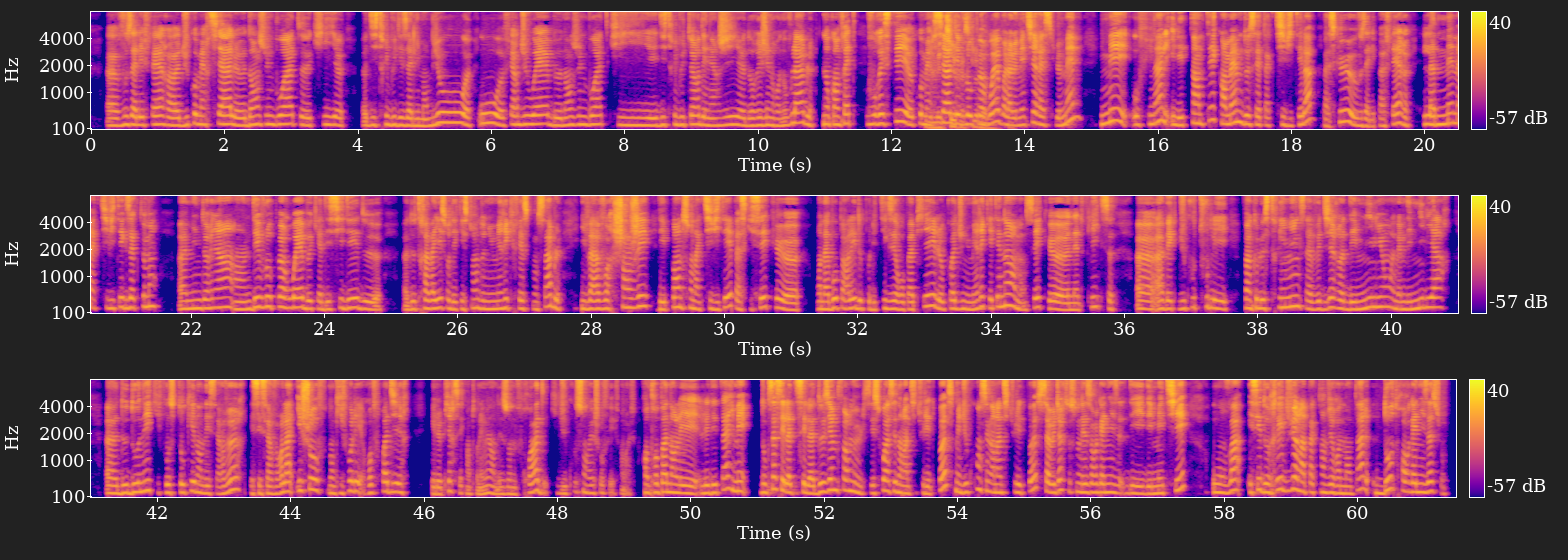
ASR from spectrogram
vous allez faire du commercial dans une boîte qui euh, distribue des aliments bio euh, ou euh, faire du web dans une boîte qui est distributeur d'énergie d'origine renouvelable. Donc en fait, vous restez commercial, développeur web, voilà, le métier reste le même. Mais au final, il est teinté quand même de cette activité-là parce que vous n'allez pas faire la même activité exactement. mine de rien, un développeur web qui a décidé de, de travailler sur des questions de numérique responsable, il va avoir changé des pans de son activité parce qu'il sait que on a beau parler de politique zéro papier, le poids du numérique est énorme. On sait que euh, Netflix, euh, avec du coup tous les, enfin que le streaming, ça veut dire des millions et même des milliards euh, de données qu'il faut stocker dans des serveurs, et ces serveurs-là, ils chauffent, donc il faut les refroidir. Et le pire, c'est quand on les met dans des zones froides qui du coup sont réchauffées. Enfin bref, rentrons pas dans les, détails, mais donc ça c'est la, la deuxième formule. C'est soit c'est dans l'intitulé de poste, mais du coup quand c'est dans l'intitulé de poste, ça veut dire que ce sont des, des métiers où on va essayer de réduire l'impact environnemental d'autres organisations.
